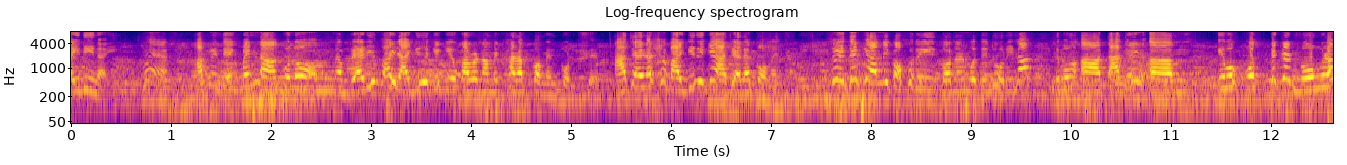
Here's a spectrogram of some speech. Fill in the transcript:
আইডি নাই। হ্যাঁ আপনি দেখবেন না কোনো ভ্যারিফাইড আইডি থেকে কেউ কারও নামে খারাপ কমেন্ট করছে। আজাইরা সব আইডি থেকে আজাইরা কমেন্ট তো এদেরকে আমি কখনোই গণের মধ্যে ধরি না এবং তাদের এবং প্রত্যেকটা নোংরা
